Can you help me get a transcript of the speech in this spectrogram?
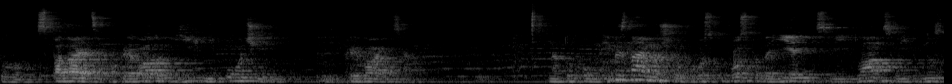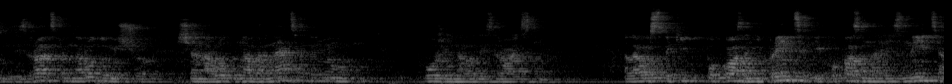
то спадає це покривало, і їхні очі відкриваються на духовне. І ми знаємо, що Гос- Господа є свій план, свої відносини з ізраїльським народом, і що ще народ навернеться до нього, Божий народ ізраїльський. Але ось такі показані принципи, показана різниця,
